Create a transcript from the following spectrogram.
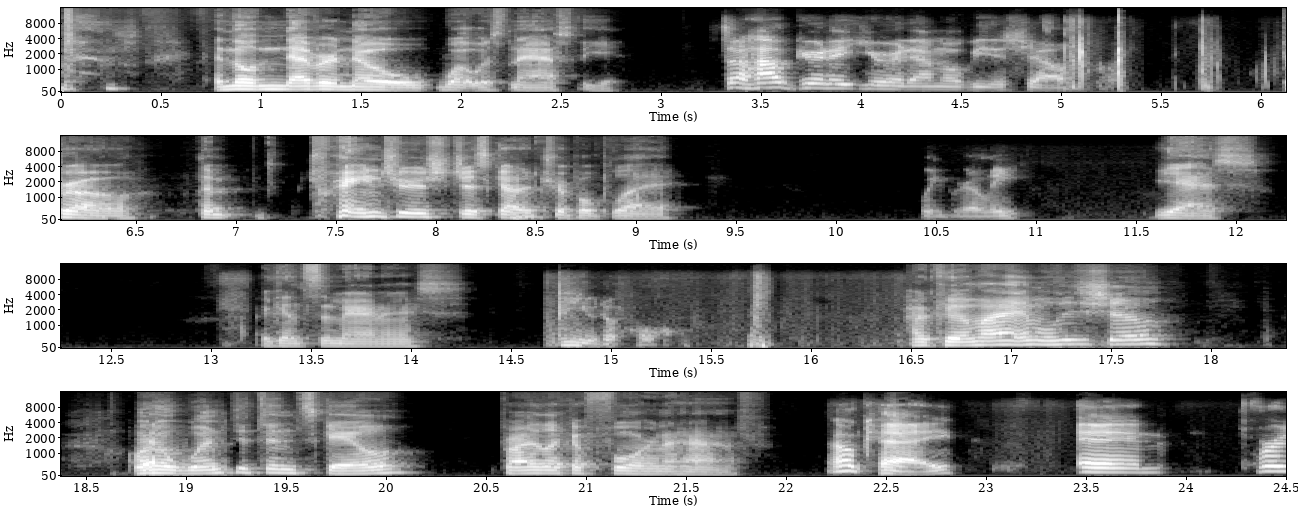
And they'll never know what was nasty. So how good at you at MLB the show? Bro, the Rangers just got a triple play. Wait, really? Yes. Against the Mariners. Beautiful. How good am I at MLB the show? On a one to ten scale, probably like a four and a half. Okay. And for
